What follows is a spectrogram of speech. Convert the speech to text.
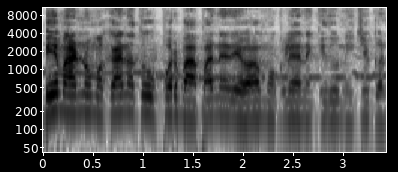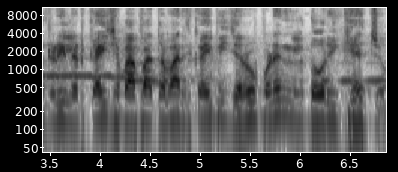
બે માળનું મકાન હતું, ઉપર બાપાને રહેવા મોકલ્યા અને કીધું, નીચે ઘંટડી લટકાઈ છે બાપા, તમારે કઈ બી જરૂર પડે ને દોરી ખેંચજો.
